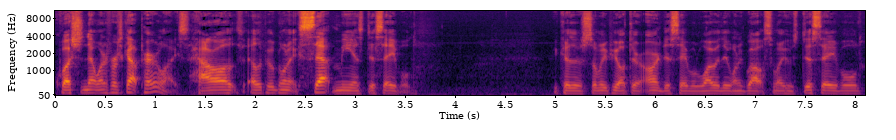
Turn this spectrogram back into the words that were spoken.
questioned that when I first got paralyzed, how are other people going to accept me as disabled? Because there's so many people out there aren't disabled. Why would they want to go out with somebody who's disabled?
